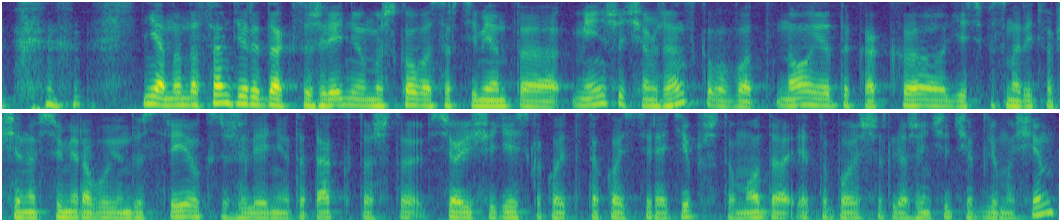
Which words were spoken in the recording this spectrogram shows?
Не, ну на самом деле, да, к сожалению, мужского ассортимента меньше, чем женского, вот. Но это как, э, если посмотреть вообще на всю мировую индустрию, к сожалению, это так, то, что все еще есть какой-то такой стереотип, что мода — это больше для женщин, чем для мужчин.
